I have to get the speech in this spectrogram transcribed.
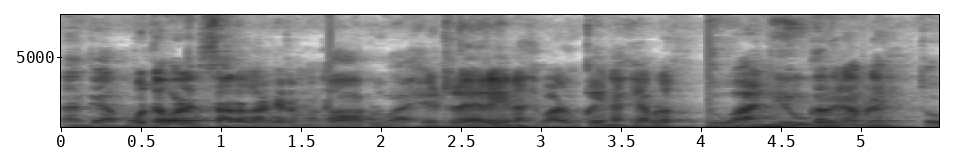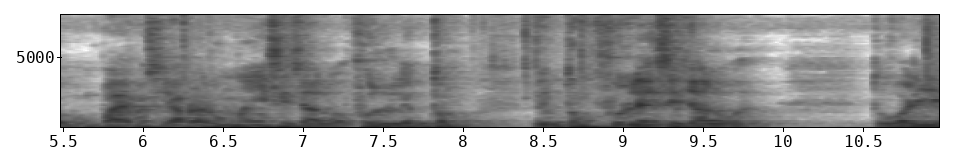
કારણ કે આ મોટા વાળ જ સારા લાગે મને. આપણું આ હેડ ડ્રાયર એનાથી વાળ ઉકાઈ નાખીએ આપણે. વાળ ને એવું કહ્યું આપણે તો ઉપાય પછી આપણા રૂમમાં એસી ચાલુ ફૂલ એકદમ. એકદમ ફૂલ એસી ચાલુ હોય. તો વળી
